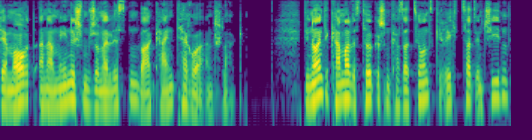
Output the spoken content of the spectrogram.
Der Mord an armenischem Journalisten war kein Terroranschlag. Die neunte Kammer des türkischen Kassationsgerichts hat entschieden,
